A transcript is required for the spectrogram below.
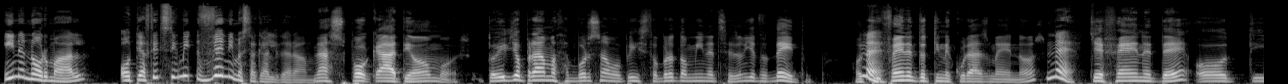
Είναι normal ότι αυτή τη στιγμή δεν είμαι στα καλύτερά μου. Να σου πω κάτι όμως. Το ίδιο πράγμα θα μπορούσε να μου πεις στον πρώτο μήνα της σεζόν για τον Dayton. Ότι Ναι. φαίνεται ότι είναι κουρασμένος Ναι, και φαίνεται ότι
